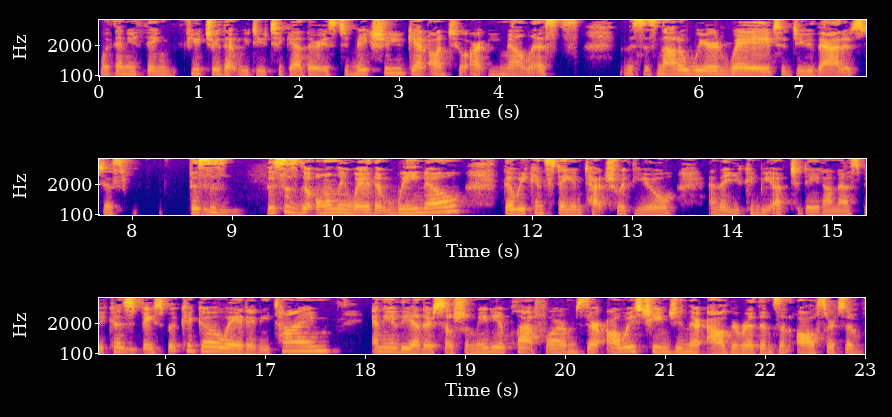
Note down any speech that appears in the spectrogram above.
with anything future that we do together is to make sure you get onto our email lists. This is not a weird way to do that. It's just this mm. is this is the only way that we know that we can stay in touch with you and that you can be up to date on us because mm-hmm. Facebook could go away at any time. Any of the other social media platforms, they're always changing their algorithms and all sorts of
